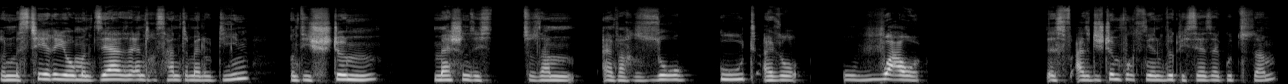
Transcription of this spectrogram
so ein Mysterium und sehr, sehr interessante Melodien und die Stimmen meschen sich zusammen einfach so gut. Also, wow. Das, also die Stimmen funktionieren wirklich sehr, sehr gut zusammen.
